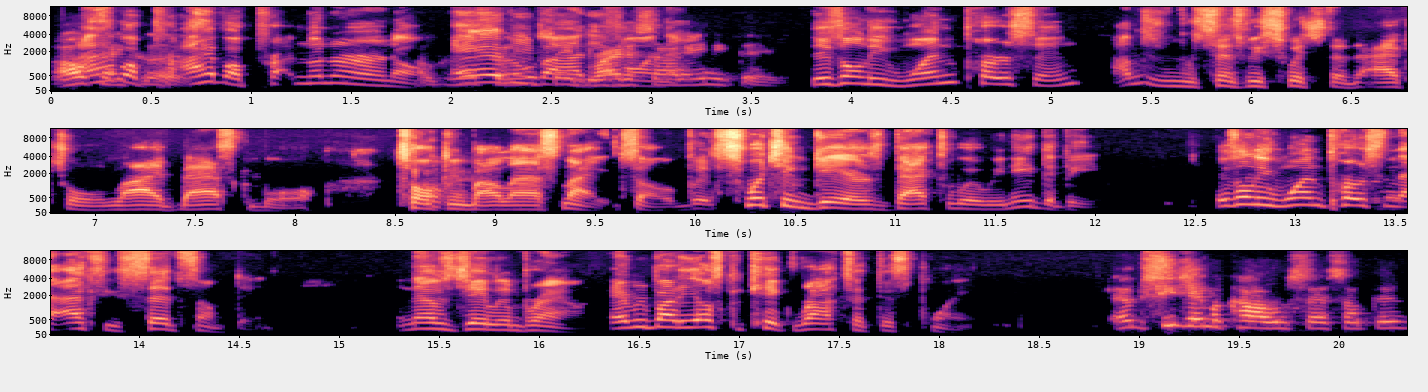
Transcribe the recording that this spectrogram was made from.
Nerves. I have a, good. I have a pro- no, no, no, no. Okay, so don't say Everybody's on that. anything There's only one person. I'm just since we switched to the actual live basketball talking Okay. about last night. So, but switching gears back to where we need to be. There's only one person that actually said something, and that was Jaylen Brown. Everybody else could kick rocks at this point. Um, and CJ McCollum said something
